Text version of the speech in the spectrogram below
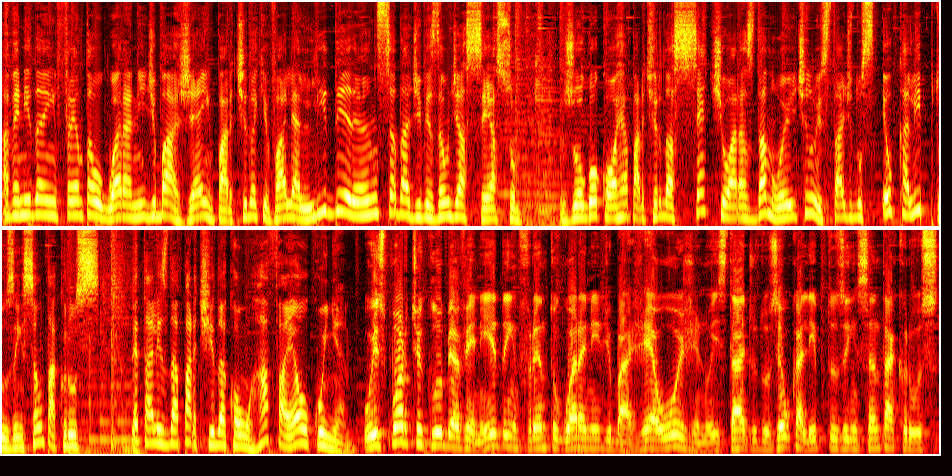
Avenida enfrenta o Guarani de Bagé em partida que vale a liderança da divisão de acesso. O jogo ocorre a partir das 7 horas da noite no estádio dos Eucaliptos, em Santa Cruz. Detalhes da partida com Rafael Cunha. O Esporte Clube Avenida enfrenta o Guarani de Bagé hoje no estádio dos Eucaliptos, em Santa Cruz.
